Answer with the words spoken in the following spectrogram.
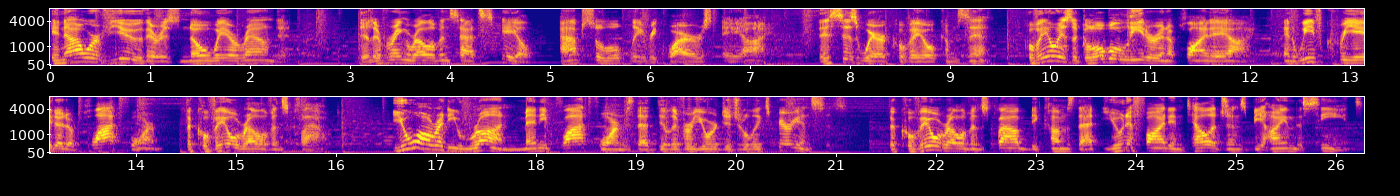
In our view, there is no way around it. Delivering relevance at scale absolutely requires AI. This is where Coveo comes in. Coveo is a global leader in applied AI, and we've created a platform, the Coveo Relevance Cloud. You already run many platforms that deliver your digital experiences. The Coveo Relevance Cloud becomes that unified intelligence behind the scenes,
